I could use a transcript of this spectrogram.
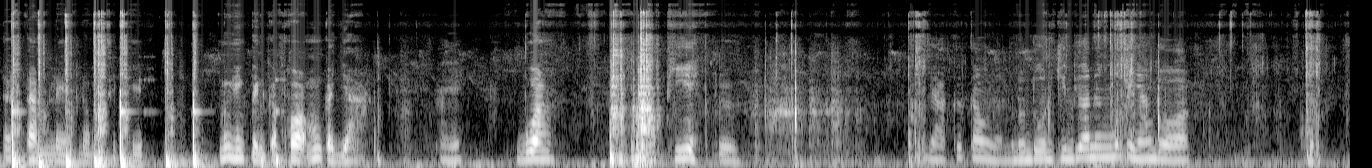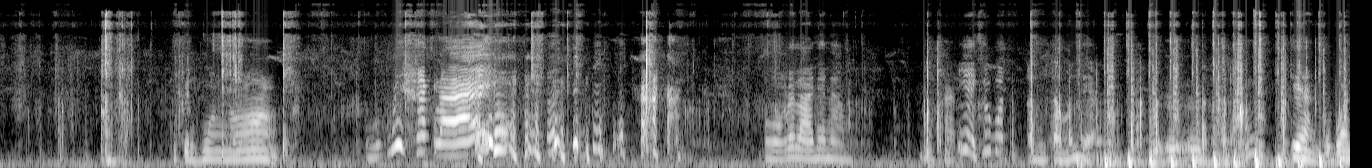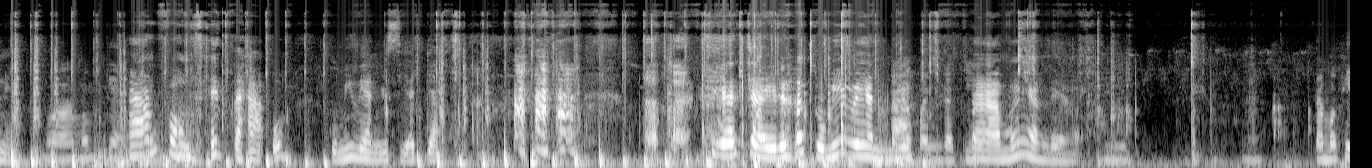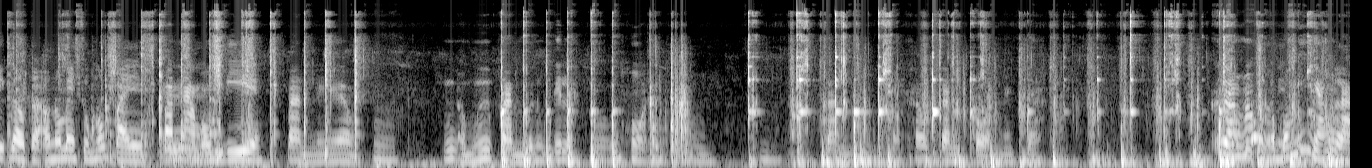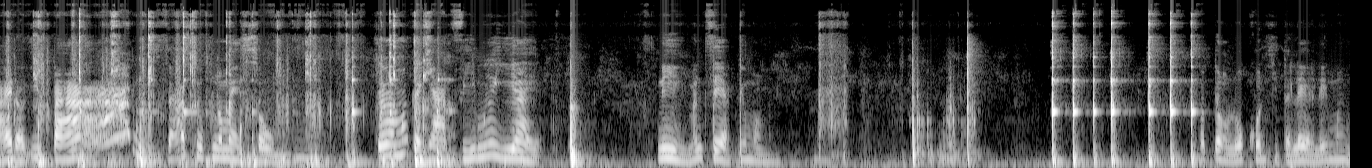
แต่ต่ำแหลกดอกมันสิเผ็ดมึงเห็นเป็นกระเพาะมึงก็อยากไผ่บวงขับพี่เออ อยากคือเก่าเนี่ยมันโดนโดนๆกินเทื่อนึงมันเป็นหยังดอกกูเป็นห่วงน้องโอ้ยหักหลายออกหลายๆแนะนบ่คักำนี่คือว่าอันตามันแดดเออเออเออแกล้งกูบ่นี่ว่ามันแก่ห้ามฟองใส่ตาโอ้กูมีเวียนอยู่เสียใจ เสียใจเด้อกูมีแว่นอตายู่ ข่อยนี่ก็กินตามึงอันแล้ว ตำบักพริกแล้วก็เอาน้ำแม่สุ่มลงไปปั้นน้ำเอาดีปั่นแล้วๆอืมมึงเอามือปั่นเบิ่งติล่ะโอ้มันหอนอืมตำให้เข้ากันก่อนนะจ๊ะเครื่องเฮาก็บ่มีหยังหลายดอกอีปานสาสุกหน่อไม้สมแต่ว่ามันก็อยากฝีมือใหญ่นี่มันแซ่บอยู่หมองก็ต้องลกคนขี้ตะแล่เลยมึง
